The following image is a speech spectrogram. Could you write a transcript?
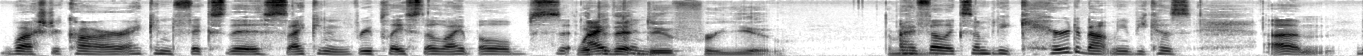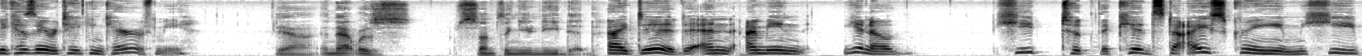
wash your car. I can fix this. I can replace the light bulbs. What I did that can- do for you? I I felt like somebody cared about me because um, because they were taking care of me. Yeah, and that was something you needed. I did. And I mean, you know, he took the kids to ice cream. He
